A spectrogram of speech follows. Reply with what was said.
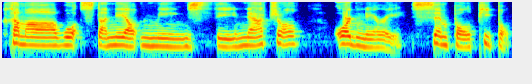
Chama means the natural, ordinary, simple people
